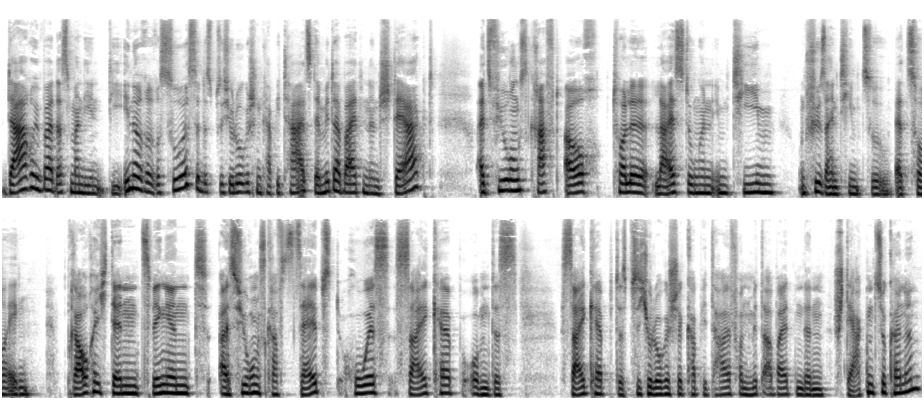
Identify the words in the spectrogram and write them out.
darüber, dass man die, die innere Ressource des psychologischen Kapitals der Mitarbeitenden stärkt, als Führungskraft auch tolle Leistungen im Team und für sein Team zu erzeugen. Brauche ich denn zwingend als Führungskraft selbst hohes PsyCap, um das PsyCap, das psychologische Kapital von Mitarbeitenden stärken zu können?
